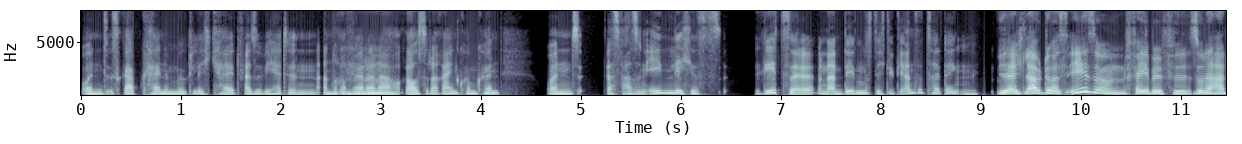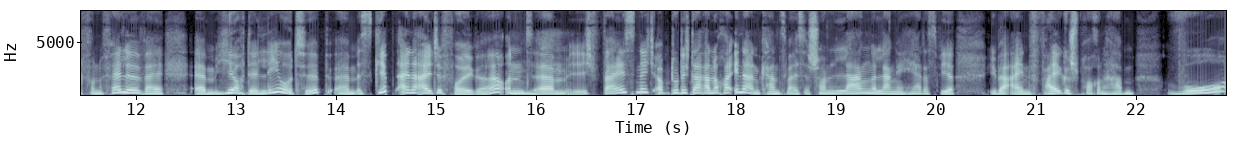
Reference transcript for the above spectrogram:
und es gab keine Möglichkeit, also wie hätte ein anderer Mhm. Mörder da raus oder reinkommen können. Und das war so ein ähnliches Rätsel und an den musste ich die ganze Zeit denken. Ja, ich glaube, du hast eh so ein Fable für so eine Art von Fälle, weil ähm, hier auch der Leo-Tipp. Ähm, es gibt eine alte Folge und Mhm. ähm, ich weiß nicht, ob du dich daran noch erinnern kannst, weil es ist schon lange, lange her, dass wir über einen Fall gesprochen haben, wo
